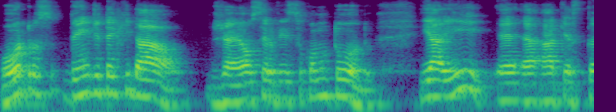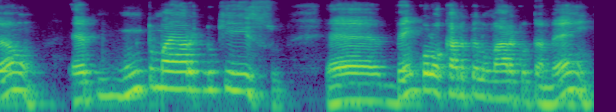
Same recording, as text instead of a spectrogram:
Outros vêm de takedown, já é o serviço como um todo. E aí é, é, a questão é muito maior do que isso. É, bem colocado pelo Marco também,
